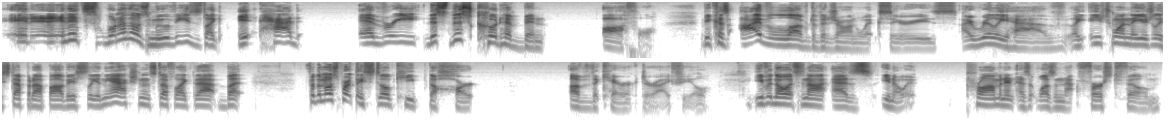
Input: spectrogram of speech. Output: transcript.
It, it, and it's one of those movies like it had every this this could have been awful because I've loved the John Wick series. I really have. Like each one they usually step it up obviously in the action and stuff like that, but for the most part they still keep the heart of the character, I feel. Even though it's not as, you know, prominent as it was in that first film.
